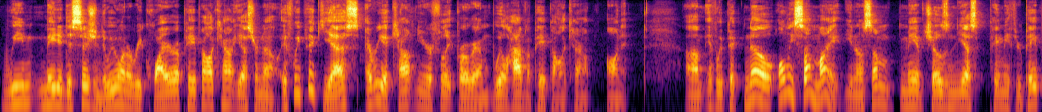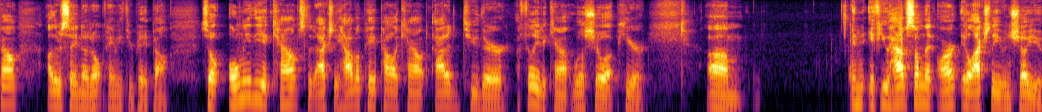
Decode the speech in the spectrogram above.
we made a decision. Do we want to require a PayPal account? Yes or no? If we pick yes, every account in your affiliate program will have a PayPal account on it. Um, if we pick no, only some might. You know, some may have chosen yes, pay me through PayPal. Others say no, don't pay me through PayPal. So only the accounts that actually have a PayPal account added to their affiliate account will show up here. Um, and if you have some that aren't, it'll actually even show you.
